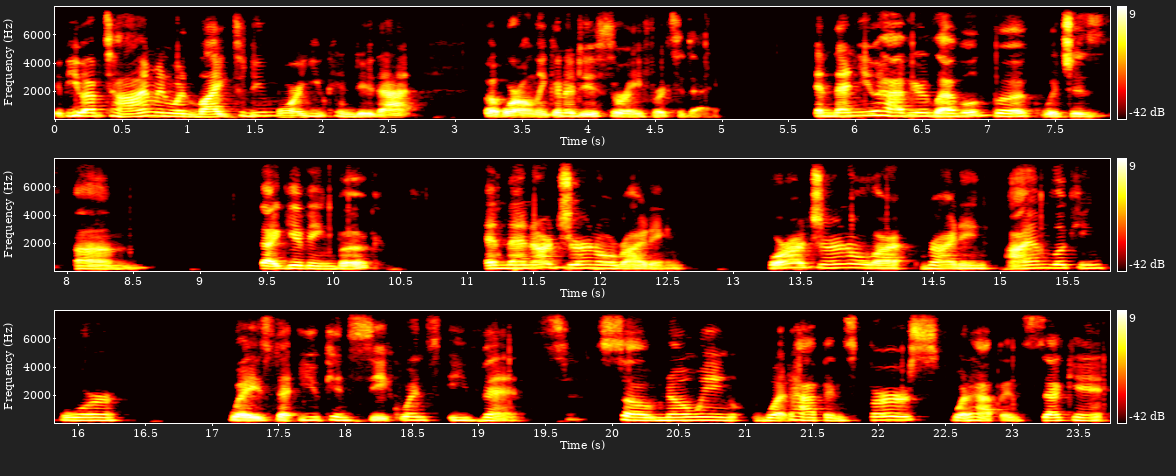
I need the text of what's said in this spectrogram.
If you have time and would like to do more, you can do that. But we're only going to do three for today. And then you have your leveled book, which is um, that giving book. And then our journal writing. For our journal writing, I am looking for ways that you can sequence events. So, knowing what happens first, what happens second,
